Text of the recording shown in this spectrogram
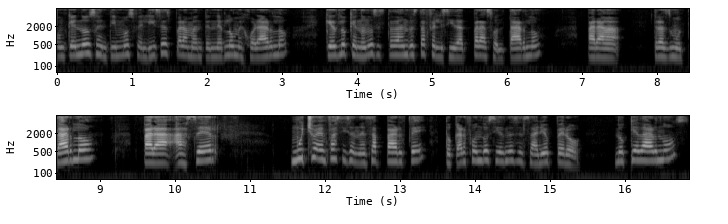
con qué nos sentimos felices para mantenerlo, mejorarlo, qué es lo que no nos está dando esta felicidad para soltarlo, para transmutarlo, para hacer mucho énfasis en esa parte, tocar fondo si es necesario, pero no quedarnos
